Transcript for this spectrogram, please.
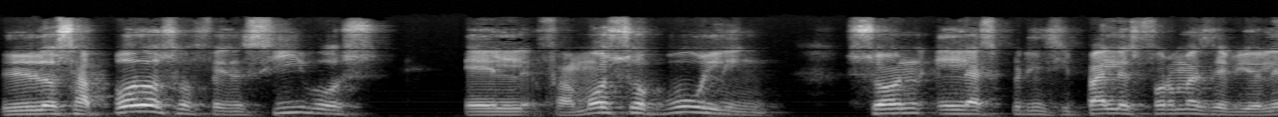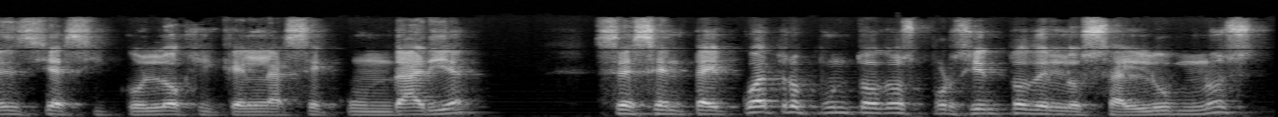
los apodos ofensivos, el famoso bullying, son las principales formas de violencia psicológica en la secundaria. 64.2% de los alumnos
